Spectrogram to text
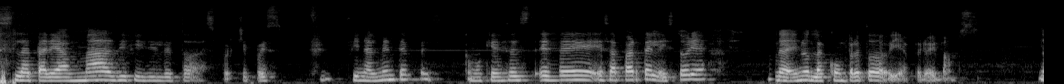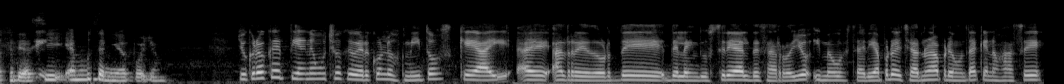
es la tarea más difícil de todas, porque pues finalmente, pues como que esa, es, esa parte de la historia, nadie nos la compra todavía, pero ahí vamos. Sí. hemos tenido apoyo. Yo creo que tiene mucho que ver con los mitos que hay eh, alrededor de, la industria del desarrollo y me gustaría aprovechar una pregunta que nos hace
